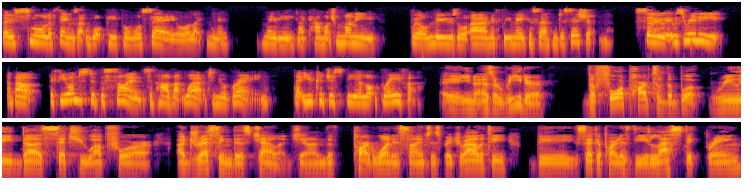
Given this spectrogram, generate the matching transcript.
those smaller things like what people will say or like, you know, maybe like how much money we'll lose or earn if we make a certain decision. So it was really about if you understood the science of how that worked in your brain, that you could just be a lot braver. Uh, you know, as a reader, the four parts of the book really does set you up for addressing this challenge. And the part one is science and spirituality. The second part is the elastic brain.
